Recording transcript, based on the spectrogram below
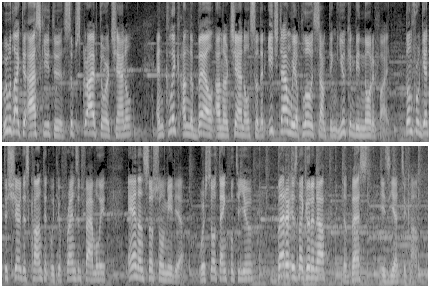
We would like to ask you to subscribe to our channel and click on the bell on our channel so that each time we upload something, you can be notified. Don't forget to share this content with your friends and family and on social media. We're so thankful to you. Better is not good enough. The best is yet to come.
